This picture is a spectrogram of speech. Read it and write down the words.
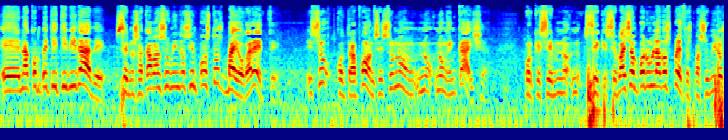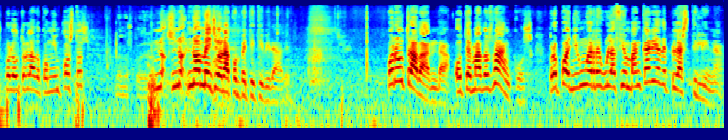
eh, na competitividade, se nos acaban subindo os impostos, vai o garete. Iso contrapónse, iso non, non, non encaixa porque se, no, se, se baixan por un lado os prezos para subirlos polo outro lado con impostos, menos no, no, no mellora a competitividade. Por outra banda, o tema dos bancos propoñe unha regulación bancaria de plastilina,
